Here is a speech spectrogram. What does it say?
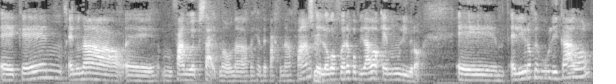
Eh, que en, en una eh, un fan website, no una especie de página fan, Sí. que luego fue recopilado en un libro. Eh, el libro fue publicado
